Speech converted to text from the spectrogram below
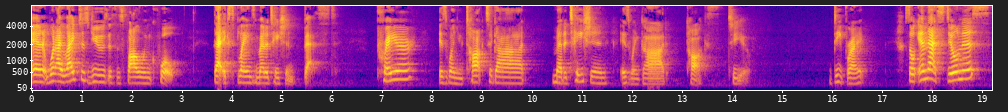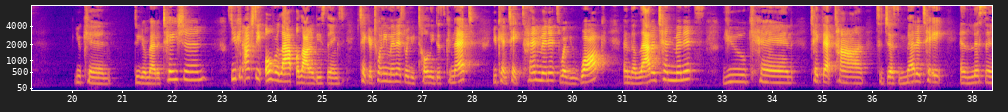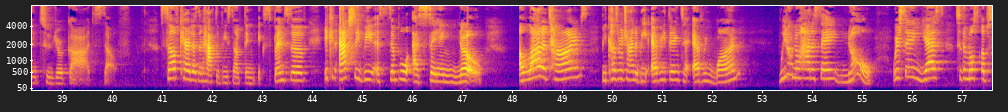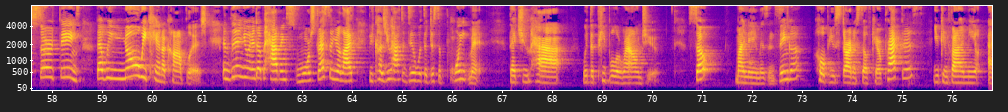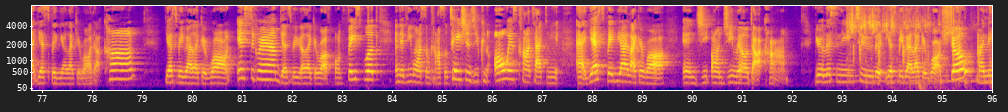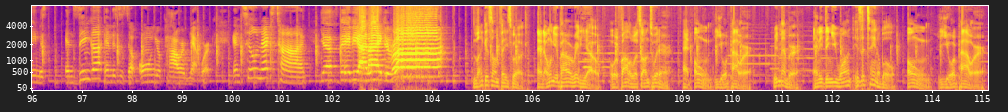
And what I like to use is this following quote that explains meditation best Prayer is when you talk to God Meditation is when God talks to you. Deep, right? So, in that stillness, you can do your meditation. So, you can actually overlap a lot of these things. Take your 20 minutes where you totally disconnect. You can take 10 minutes where you walk, and the latter 10 minutes, you can take that time to just meditate and listen to your God self. Self care doesn't have to be something expensive, it can actually be as simple as saying no. A lot of times, because we're trying to be everything to everyone, we don't know how to say no. We're saying yes to the most absurd things that we know we can't accomplish. And then you end up having more stress in your life because you have to deal with the disappointment that you have with the people around you. So, my name is Nzingha. Hope you start a self care practice. You can find me at yesbabyilikeitraw.com. Yes, baby, I like it raw on Instagram. Yes, baby, I like it raw on Facebook. And if you want some consultations, you can always contact me at yes, baby, I like it raw and G- on gmail.com. You're listening to the Yes, baby, I like it raw show. My name is Nzingha, and this is the Own Your Power Network. Until next time, yes, baby, I like it raw. Like us on Facebook at Own Your Power Radio or follow us on Twitter at Own Your Power. Remember, anything you want is attainable. Own your power.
